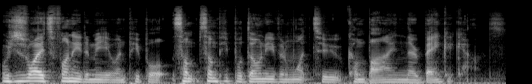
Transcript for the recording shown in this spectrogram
Which is why it's funny to me when people some some people don't even want to combine their bank accounts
